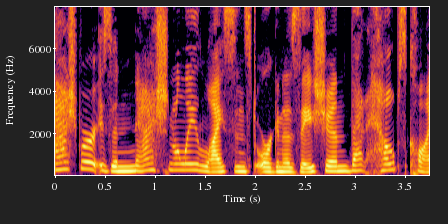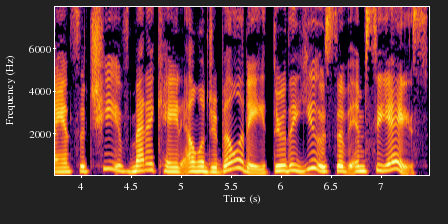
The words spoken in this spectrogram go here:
Ashbur is a nationally licensed organization that helps clients achieve Medicaid eligibility through the use of MCAs.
